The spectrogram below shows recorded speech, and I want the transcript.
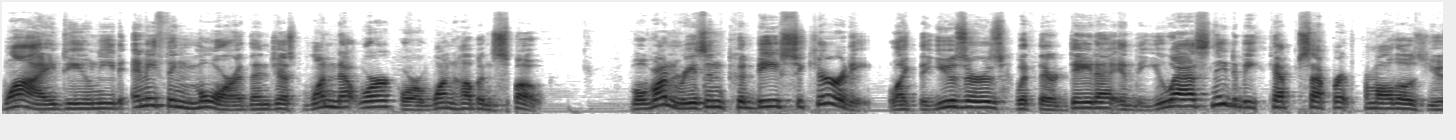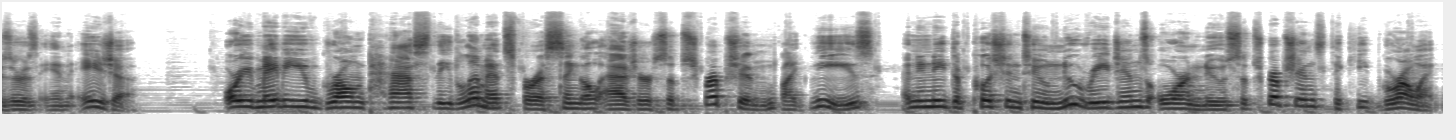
Why do you need anything more than just one network or one hub and spoke? Well, one reason could be security, like the users with their data in the US need to be kept separate from all those users in Asia. Or maybe you've grown past the limits for a single Azure subscription like these, and you need to push into new regions or new subscriptions to keep growing.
